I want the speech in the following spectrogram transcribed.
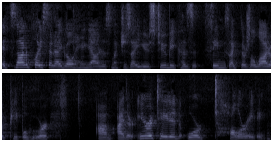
it's not a place that I go hang out as much as I used to because it seems like there's a lot of people who are um, either irritated or tolerating.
